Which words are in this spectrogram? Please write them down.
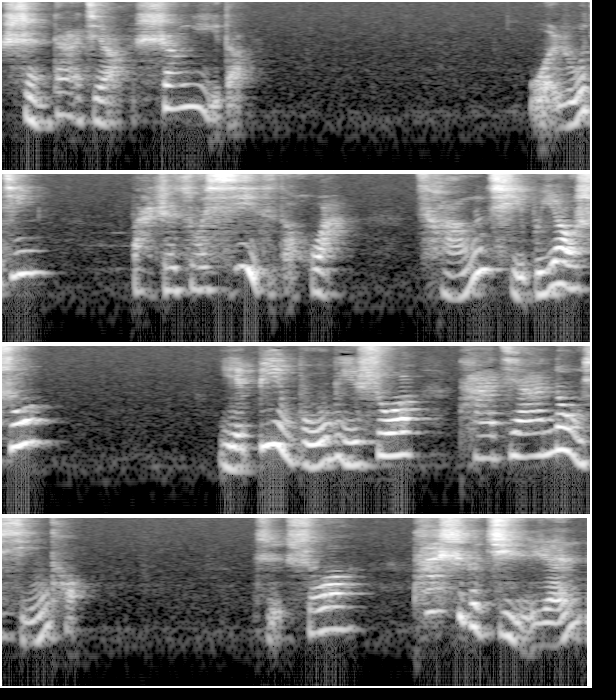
沈大脚商议道：“我如今把这做戏子的话藏起，不要说，也并不必说他家弄行头，只说他是个举人，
